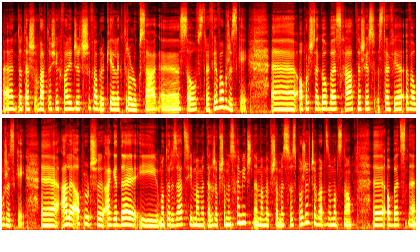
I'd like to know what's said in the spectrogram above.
E, To też warto się chwalić, że trzy fabryki Electroluxa e, są w strefie wałbrzyskiej. E, Oprócz tego BSH też jest w strefie wałbrzyskiej. Ale oprócz AGD i motoryzacji mamy także przemysł chemiczny, mamy przemysł spożywczy bardzo mocno obecny.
